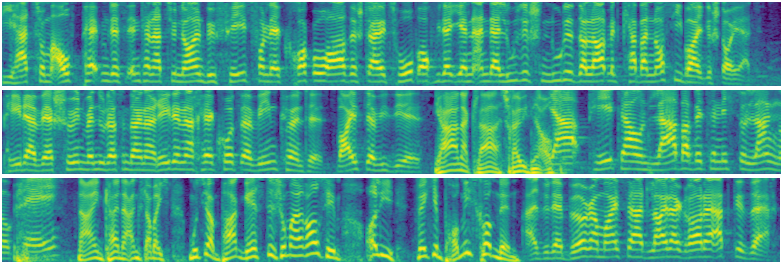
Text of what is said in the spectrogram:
Die hat zum Aufpeppen des internationalen Buffets von der Krokoase Steilshoop auch wieder ihren andalusischen Nudelsalat mit Cabanossi beigesteuert. Peter, wär schön, wenn du das in deiner Rede nachher kurz erwähnen könntest. Weißt ja, wie sie ist. Ja, na klar, schreibe ich mir auf. Ja, Peter, und laber bitte nicht so lang, okay? Nein, keine Angst, aber ich muss ja ein paar Gäste schon mal rausheben. Olli, welche Promis kommen denn? Also der Bürgermeister hat leider gerade abgesagt.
